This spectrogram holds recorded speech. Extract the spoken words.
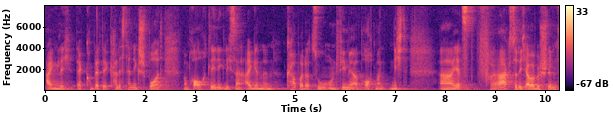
eigentlich der komplette Calisthenics-Sport. Man braucht lediglich seinen eigenen Körper dazu und viel mehr braucht man nicht. Äh, jetzt fragst du dich aber bestimmt,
